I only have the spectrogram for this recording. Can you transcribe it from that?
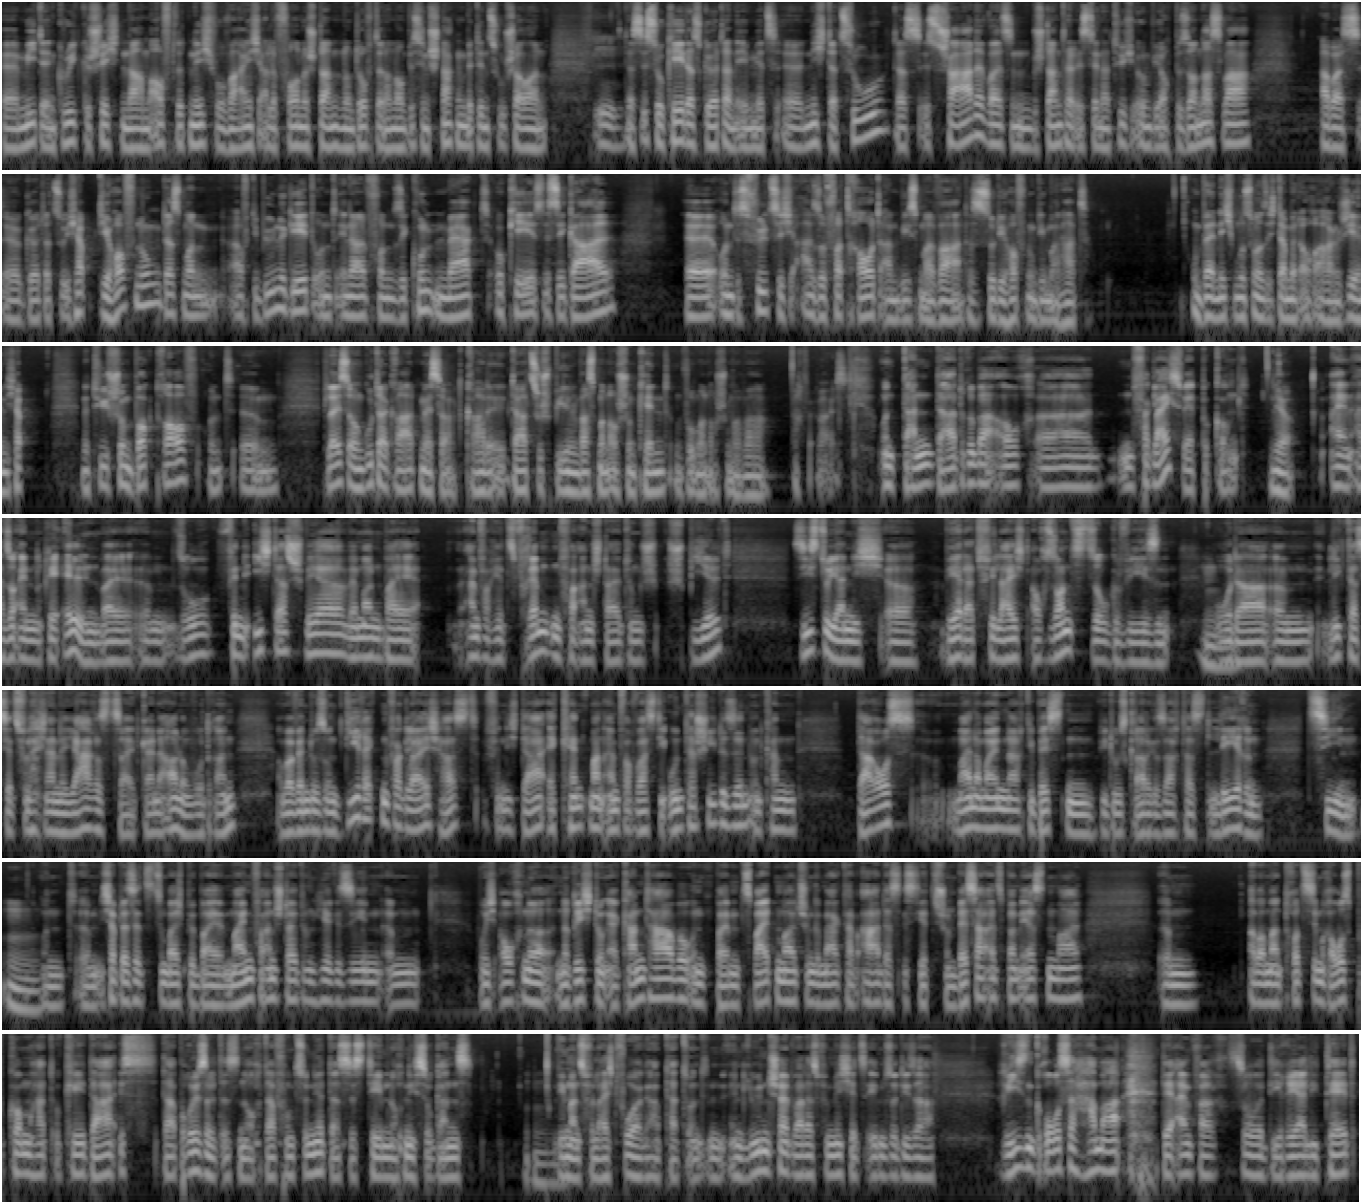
äh, Meet and Greet Geschichten nach dem Auftritt nicht, wo wir eigentlich alle vorne standen und durfte dann noch ein bisschen schnacken mit den Zuschauern. Mhm. Das ist okay, das gehört dann eben jetzt äh, nicht dazu. Das ist schade, weil es ein Bestandteil ist, der natürlich irgendwie auch besonders war aber es äh, gehört dazu. Ich habe die Hoffnung, dass man auf die Bühne geht und innerhalb von Sekunden merkt, okay, es ist egal äh, und es fühlt sich also vertraut an, wie es mal war. Das ist so die Hoffnung, die man hat. Und wenn nicht, muss man sich damit auch arrangieren. Ich habe natürlich schon Bock drauf und ähm, vielleicht ist auch ein guter Gradmesser, gerade da zu spielen, was man auch schon kennt und wo man auch schon mal war. Ach, wer weiß. Und dann darüber auch äh, einen Vergleichswert bekommt. Ja. Ein, also einen reellen, weil ähm, so finde ich das schwer, wenn man bei einfach jetzt fremden Veranstaltungen spielt, siehst du ja nicht, äh, wäre das vielleicht auch sonst so gewesen. Hm. Oder ähm, liegt das jetzt vielleicht an der Jahreszeit, keine Ahnung wo dran. Aber wenn du so einen direkten Vergleich hast, finde ich, da erkennt man einfach, was die Unterschiede sind und kann daraus meiner Meinung nach die besten, wie du es gerade gesagt hast, Lehren ziehen. Mhm. Und ähm, ich habe das jetzt zum Beispiel bei meinen Veranstaltungen hier gesehen, ähm, wo ich auch eine, eine Richtung erkannt habe und beim zweiten Mal schon gemerkt habe, ah, das ist jetzt schon besser als beim ersten Mal. Ähm, aber man trotzdem rausbekommen hat, okay, da ist, da bröselt es noch, da funktioniert das System noch nicht so ganz, mhm. wie man es vielleicht vorher gehabt hat. Und in, in Lüdenscheid war das für mich jetzt eben so dieser riesengroße Hammer, der einfach so die Realität,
